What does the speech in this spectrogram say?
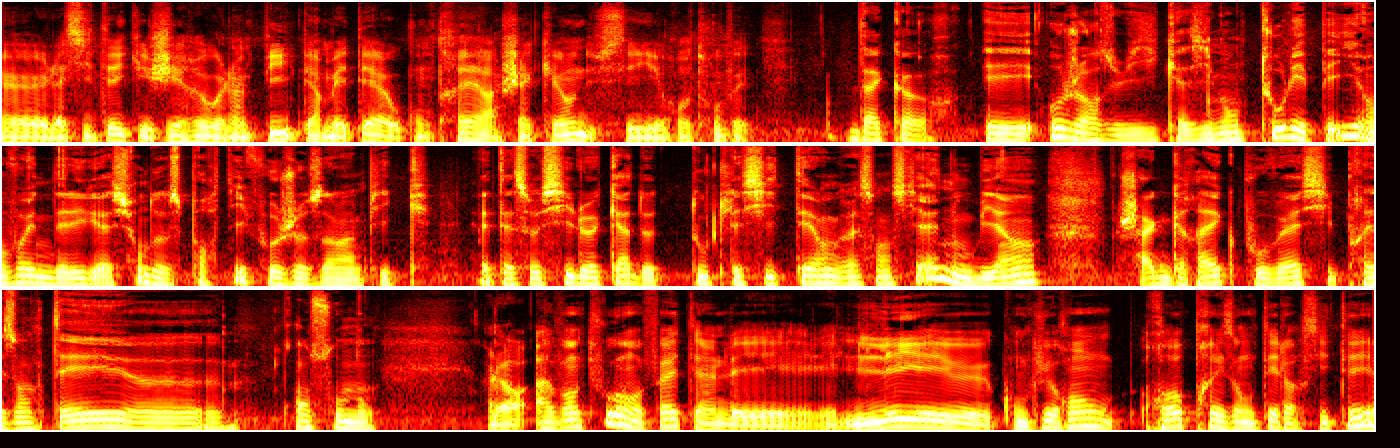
euh, la cité qui gérait Olympie, permettait au contraire à chacun de s'y retrouver. D'accord. Et aujourd'hui, quasiment tous les pays envoient une délégation de sportifs aux Jeux Olympiques. Était-ce aussi le cas de toutes les cités en Grèce ancienne ou bien chaque Grec pouvait s'y présenter euh, en son nom? Alors avant tout, en fait, hein, les, euh, concurrents représentaient leur cité.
